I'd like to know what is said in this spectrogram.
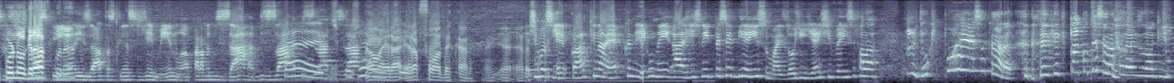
crianças- pornográfico, as crianças- né? Exato, as crianças gemendo, uma parada bizarra, bizarra, É, bizarra, tipo, bizarra. gente, Não, era, era foda, cara. É- Era Tipo assim, é claro que na época nego, nem, a gente nem percebia isso, mas hoje em dia a gente vê isso e fala, "Ah, então que porra é essa, cara? O que que tá acontecendo na televisão aqui?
